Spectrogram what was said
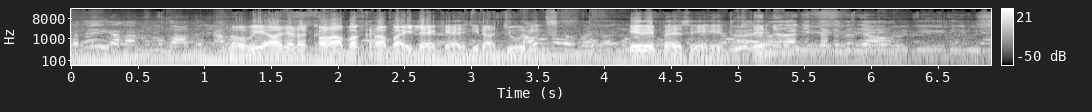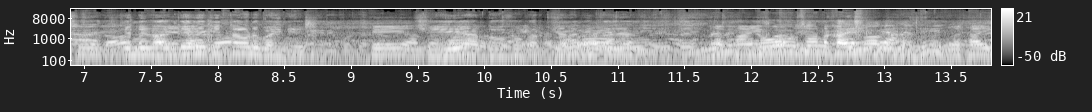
ਪਤਾ ਹੀ ਗੱਲ ਆ ਮੈਨੂੰ ਦੱਸ ਦੇ ਲੋ ਵੀ ਆ ਜਿਹੜਾ ਕਾਲਾ ਬੱਕਰਾ ਬਾਈ ਲੈ ਕੇ ਆਇਆ ਸੀ ਰਾਜੂ ਹੋਰੀ। ਇਹਦੇ ਪੈਸੇ ਇਹ ਦਿੱਤੇ? ਕਿੰਨੇ ਦਾ ਕੀਤਾ ਕਿੱਧਰ ਜਾਓ ਕਿੰਨੇ ਦਾ ਕਿਵੇਂ ਕੀਤਾ ਉਹਨੇ ਬਾਈ ਨੇ? 6000 6200 ਕਰਕੇ ਨਾ ਕੀਤਾ ਜਾਨੀ ਲਿਖਾਈ 200 ਲਿਖਾਈ। ਪਾ ਕੇ ਸੀ ਲਿਖਾਈ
